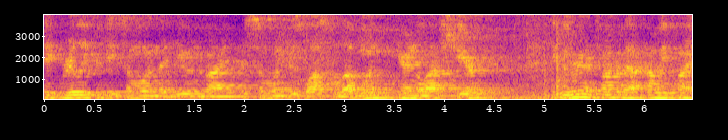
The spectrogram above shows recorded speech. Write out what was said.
it really could be someone that you invite as someone who's lost a loved one here in the last year. Because we're going to talk about how we find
